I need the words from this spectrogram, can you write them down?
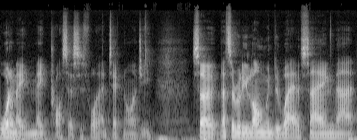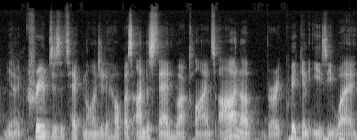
automate and make processes for that technology. So that's a really long-winded way of saying that you know Cribs is a technology to help us understand who our clients are in a very quick and easy way.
